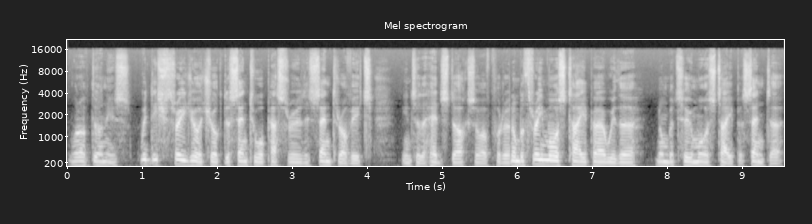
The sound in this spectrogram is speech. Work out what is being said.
What I've done is, with this 3 jaw chuck, the centre will pass through the centre of it into the headstock. So I've put a number 3 Morse taper with a number 2 Morse taper centre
